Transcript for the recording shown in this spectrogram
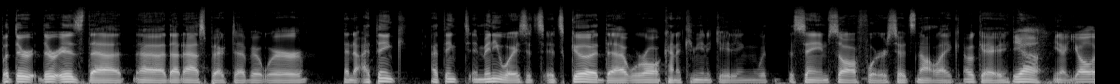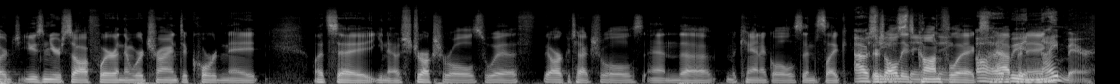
but there there is that uh, that aspect of it where, and I think I think in many ways it's it's good that we're all kind of communicating with the same software, so it's not like okay, Yeah. you know, y'all are using your software and then we're trying to coordinate, let's say, you know, structurals with the architecturals and the mechanicals. And it's like, there's all the these conflicts. Oh, that'd happening. be a nightmare.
